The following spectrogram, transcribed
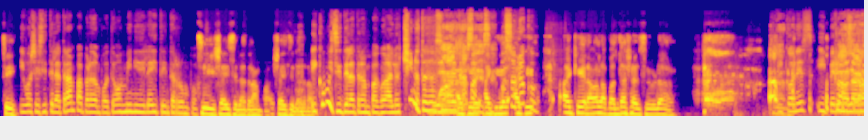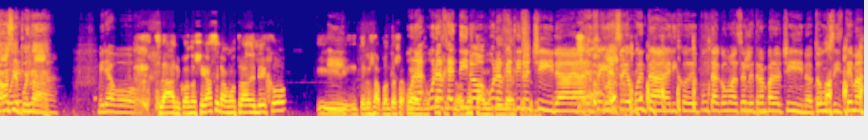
Sí, Y vos ya hiciste la trampa, perdón, porque tenemos mini delay y te interrumpo. sí, ya hice la trampa, ya hice la trampa. ¿Y cómo hiciste la trampa? ¿A los chinos estás haciendo Guau, la Hay no que, trampa? hay que- ¿Vos sos hay que- hay que grabar la pantalla del celular. Y con es, y pero Claro, no la se grabás y después la-. Mira vos. Claro, y cuando llegase la mostrás de lejos y, tenés la pantalla. Una- bueno, un no argentino, bien un argentino en China. Enseguida se dio cuenta el hijo de puta cómo hacerle trampa a los chinos. Todo un sistema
